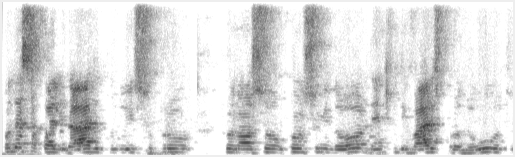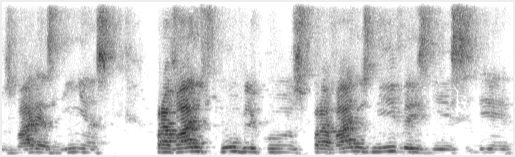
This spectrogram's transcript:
toda essa qualidade, tudo isso para para o nosso consumidor dentro de vários produtos, várias linhas, para vários públicos, para vários níveis de, de,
